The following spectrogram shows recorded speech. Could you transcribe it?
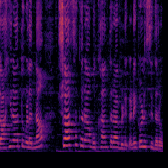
ಜಾಹೀರಾತುಗಳನ್ನು ಶಾಸಕರ ಮುಖಾಂತರ ಬಿಡುಗಡೆಗೊಳಿಸಿದರು.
